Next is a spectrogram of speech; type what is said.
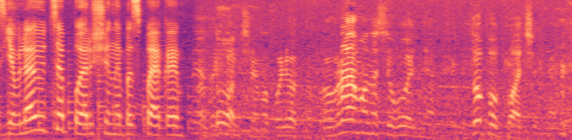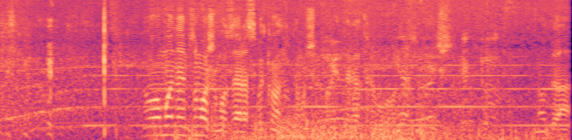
з'являються перші небезпеки. Закінчуємо польотну програму на сьогодні. До побачення. Ну, ми не зможемо зараз виконати, тому що повітряна тривога. Ну да.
